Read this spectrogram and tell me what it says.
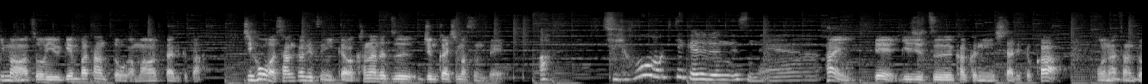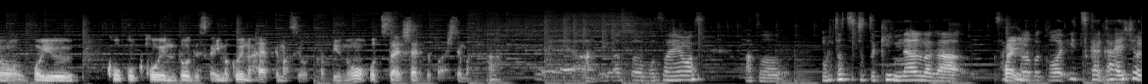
今はそういう現場担当が回ったりとか、地方は3ヶ月に1回は必ず巡回しますんで、地方も来てくれるんですね。はい。で、技術確認したりとか、オーナーさんとこういう広告こういうのどうですか？今こういうの流行ってますよとかっていうのをお伝えしたりとかしてます。えーありがとうございます。あと、もう一つちょっと気になるのが、先ほどこう、い、つか外車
